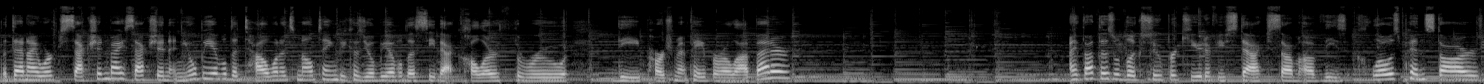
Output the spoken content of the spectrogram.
But then I worked section by section, and you'll be able to tell when it's melting because you'll be able to see that color through the parchment paper a lot better. I thought this would look super cute if you stacked some of these clothespin stars,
